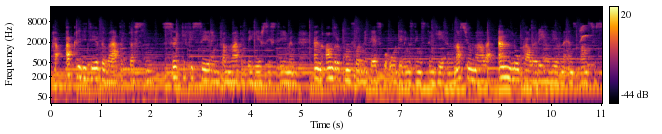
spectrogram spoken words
Geaccrediteerde watertesten, certificering van waterbeheersystemen en andere conformiteitsbeoordelingsdiensten geven nationale en lokale regelgevende instanties,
